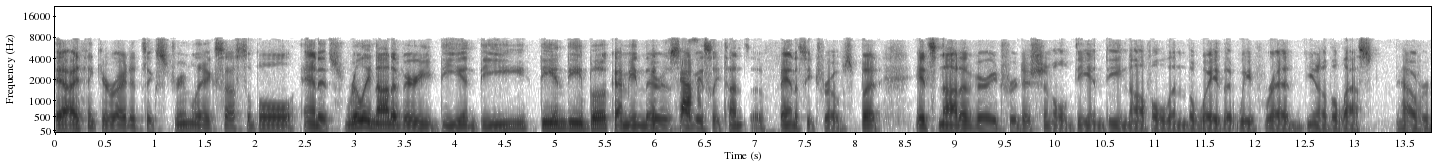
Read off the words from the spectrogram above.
I think you're right. It's extremely accessible, and it's really not a very D and D D and D book. I mean, there's Exactly. obviously tons of fantasy tropes, but it's not a very traditional D and D novel in the way that we've read, you know, the last however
